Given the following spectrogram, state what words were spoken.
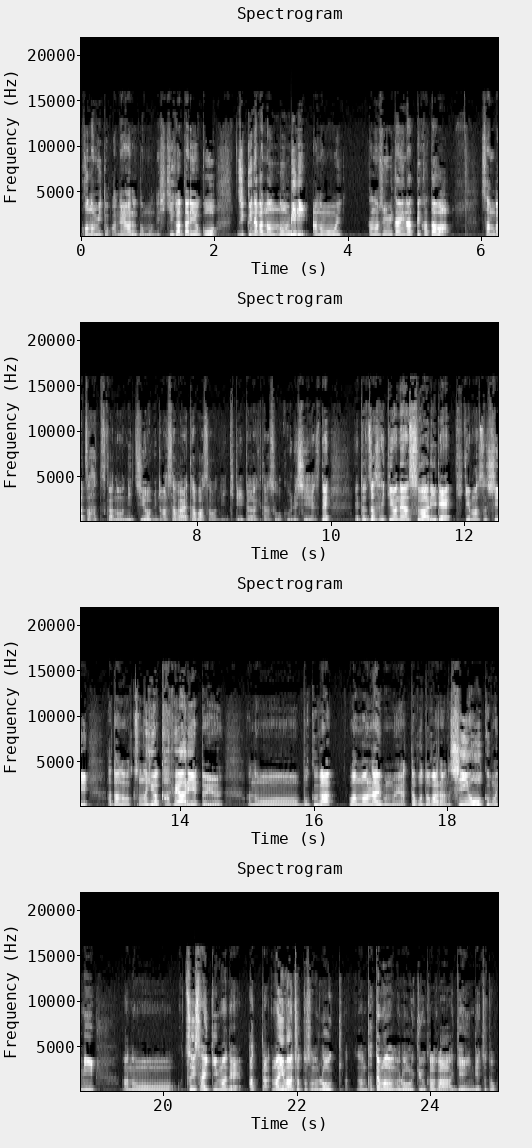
好みとかね、あると思うんで、弾き語りをこう、じっくりなんかののんびり、あのー、楽しみたいなって方は、3月20日の日曜日の阿佐ヶ谷タバサに来ていただけたらすごく嬉しいです。で、えっと、座席はね、座りで聞けますし、あとあの、その日はカフェアリエという、あのー、僕がワンマンライブもやったことがあるあの、新大久保に、あのー、つい最近まであった。まあ、今はちょっとその老、あの建物の老朽化が原因でちょっと、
